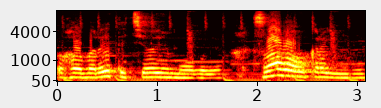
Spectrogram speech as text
говорити цією мовою. Слава Україні!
